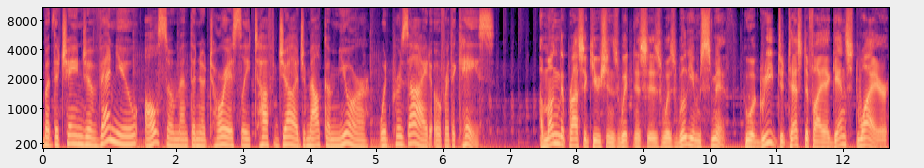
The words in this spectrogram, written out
But the change of venue also meant the notoriously tough judge Malcolm Muir would preside over the case. Among the prosecution's witnesses was William Smith, who agreed to testify against Dwyer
